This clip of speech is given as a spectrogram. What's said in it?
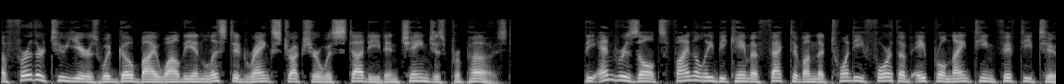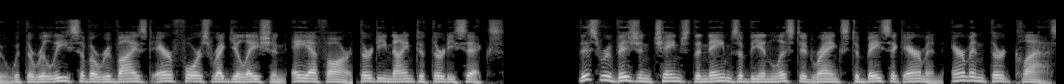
A further two years would go by while the enlisted rank structure was studied and changes proposed. The end results finally became effective on 24 April 1952 with the release of a revised Air Force Regulation AFR 39 -36. This revision changed the names of the enlisted ranks to Basic Airman, Airman 3rd Class,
